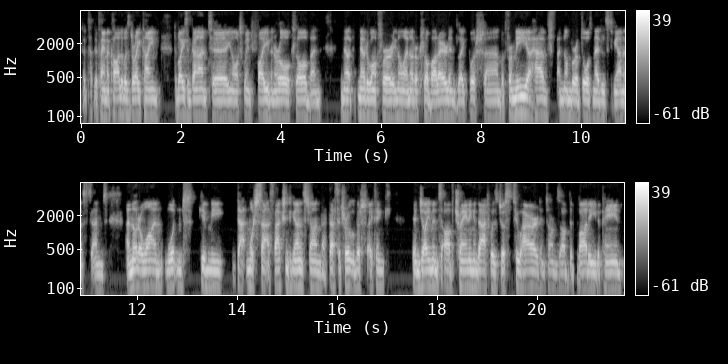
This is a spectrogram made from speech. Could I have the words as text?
the, the time I called it was the right time. The boys have gone on to you know to win five in a row club and now, now they're for you know another club all Ireland. Like, but um, but for me, I have a number of those medals to be honest, and another one wouldn't give me that much satisfaction to be honest, John. That that's the truth. But I think the enjoyment of training and that was just too hard in terms of the body, the pain,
